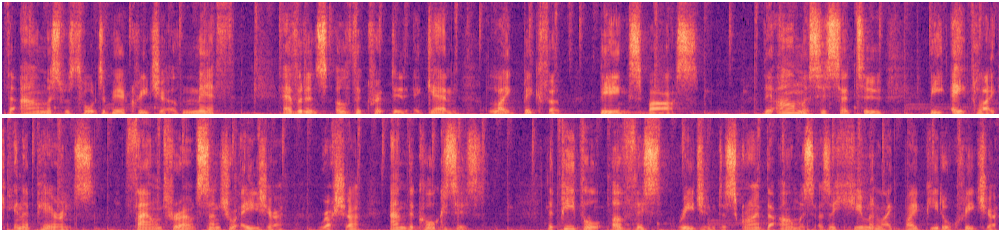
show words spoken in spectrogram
the Almas was thought to be a creature of myth, evidence of the cryptid again like Bigfoot being sparse. The Almas is said to be ape-like in appearance, found throughout Central Asia, Russia and the Caucasus. The people of this region describe the Almas as a human-like bipedal creature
